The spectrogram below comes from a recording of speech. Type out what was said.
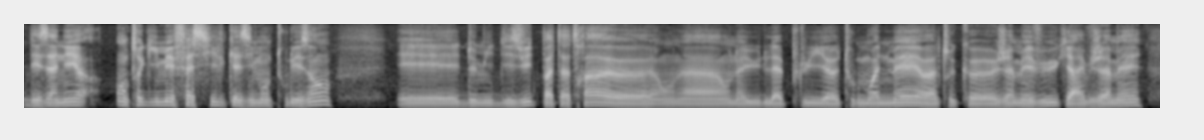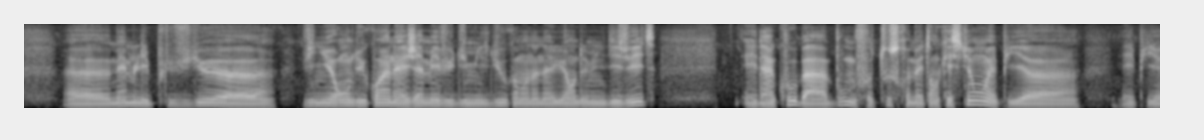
des années entre guillemets faciles quasiment tous les ans. Et 2018, patatras, euh, on, a, on a eu de la pluie euh, tout le mois de mai, un truc euh, jamais vu, qui arrive jamais. Même les plus vieux vignerons du coin n'avaient jamais vu du mildiou comme on en a eu en 2018. Et d'un coup, bah, boum, faut tout se remettre en question. Et puis, et puis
